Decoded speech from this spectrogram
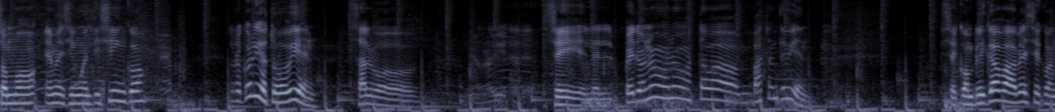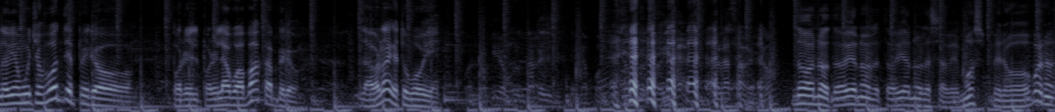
Somos M55. El recorrido estuvo bien, salvo... Sí, el- el- pero no, no, estaba bastante bien. Se complicaba a veces cuando había muchos botes, pero por el, por el agua baja, pero la verdad que estuvo bien. Bueno, quiero preguntarle la posición, todavía no la saben, ¿no? No, no, todavía no, todavía no la sabemos, pero bueno,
